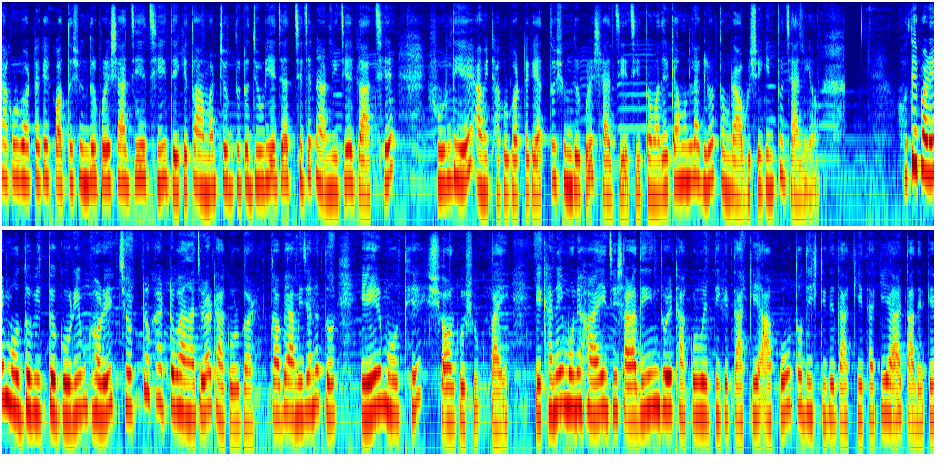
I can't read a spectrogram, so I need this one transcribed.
ঠাকুর ঘরটাকে কত সুন্দর করে সাজিয়েছি, দেখে তো আমার চোখ দুটো জুড়িয়ে যাচ্ছে যে না, নিজের গাছে ফুল দিয়ে আমি ঠাকুর ঘরটাকে এত সুন্দর করে সাজিয়েছি। তোমাদের কেমন লাগল তোমরা অবশ্যই কিন্তু জানিও। হতে পারে মধ্যবিত্ত গরিব ঘরের ছোট্ট খাট্ট ভাঙাচোরা ঠাকুর ঘর তবে আমি জানো তো এর মধ্যে স্বর্গ সুখ পাই। এখানেই মনে হয় যে সারাদিন ধরে ঠাকুরের দিকে তাকিয়ে, আপত দৃষ্টিতে তাকিয়ে থাকি আর তাদেরকে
